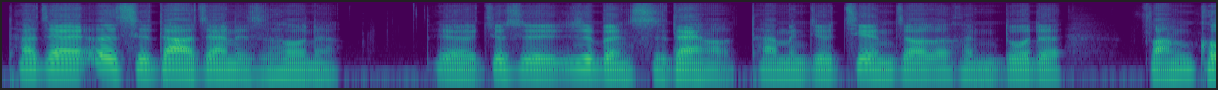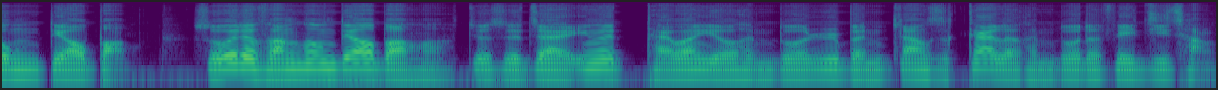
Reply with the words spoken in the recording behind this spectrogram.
它在二次大战的时候呢。呃，就是日本时代哈，他们就建造了很多的防空碉堡。所谓的防空碉堡哈，就是在因为台湾有很多日本当时盖了很多的飞机场，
